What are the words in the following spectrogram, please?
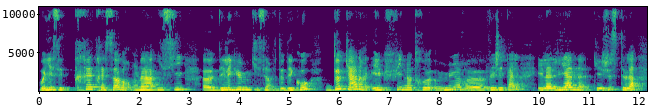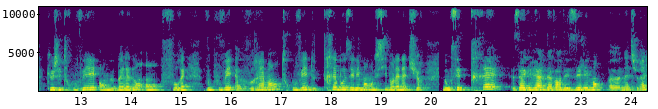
voyez, c'est très très sobre. On a ici euh, des légumes qui servent de déco, deux cadres et puis notre mur euh, végétal et la liane qui est juste là que j'ai trouvé en me baladant en forêt. Vous pouvez vraiment trouver de très beaux éléments aussi dans la nature. Donc c'est très agréable d'avoir des éléments euh, naturels.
